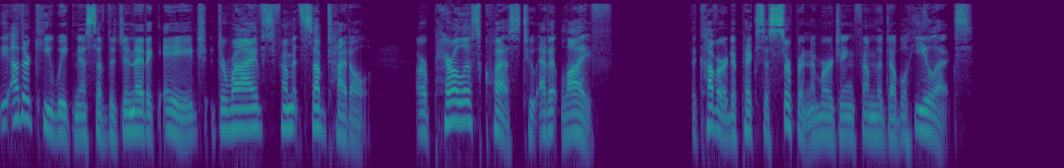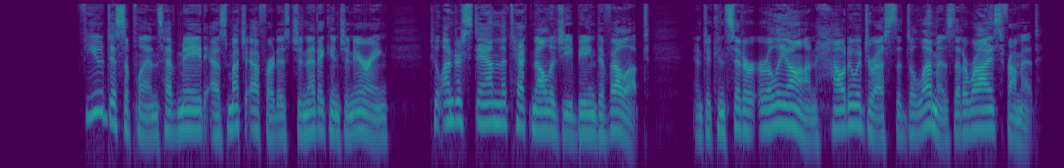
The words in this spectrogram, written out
The other key weakness of the genetic age derives from its subtitle, Our Perilous Quest to Edit Life. The cover depicts a serpent emerging from the double helix. Few disciplines have made as much effort as genetic engineering to understand the technology being developed and to consider early on how to address the dilemmas that arise from it.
